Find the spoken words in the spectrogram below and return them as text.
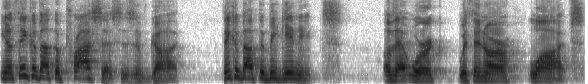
You know, think about the processes of God. Think about the beginnings of that work within our lives.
